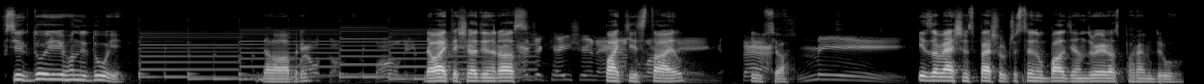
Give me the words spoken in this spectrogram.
Всіх дує, його не дує. Добре. Давайте ще один раз. Паті стайл. І me. І завершимо з першого частину Балді, на раз пограємо другу.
